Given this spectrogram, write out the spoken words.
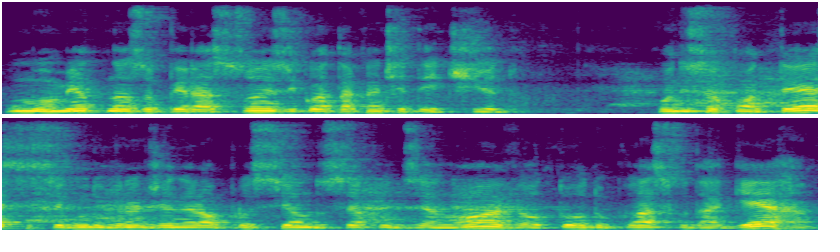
um momento nas operações em que o atacante é detido. Quando isso acontece, segundo o grande general prussiano do século XIX, autor do clássico da guerra,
